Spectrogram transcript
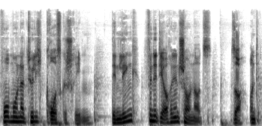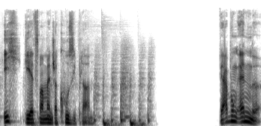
FOMO natürlich groß geschrieben. Den Link findet ihr auch in den Show Notes. So, und ich gehe jetzt mal meinen Jacuzzi planen. Werbung Ende.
